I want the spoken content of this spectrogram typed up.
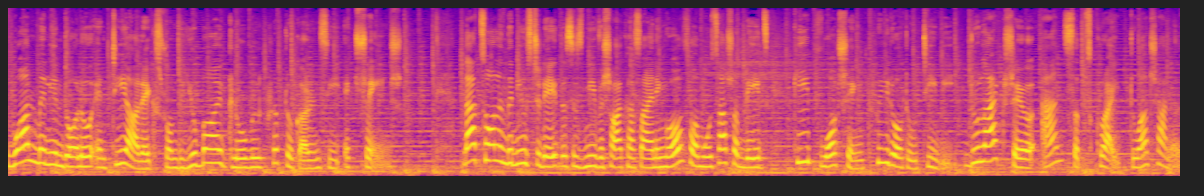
$1 million in TRX from the Huobi Global Cryptocurrency Exchange. That's all in the news today. This is me, Vishakha, signing off. For more such updates, keep watching 3.0 TV. Do like, share, and subscribe to our channel.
